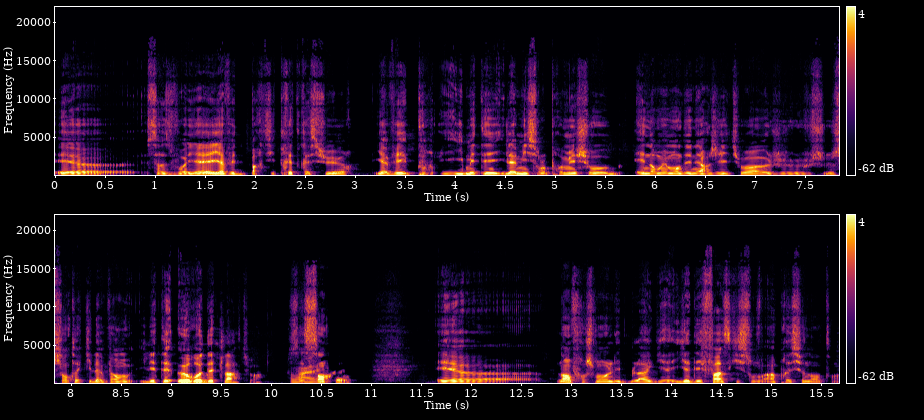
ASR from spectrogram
et ça se voyait. Il y avait des parties très très sûres. Il avait pour, il mettait, il a mis sur le premier show énormément d'énergie, tu vois. Je, je sentais qu'il avait, il était heureux d'être là, tu vois. Ça se sentait. Et euh, non, franchement, les blagues, il y a- il y, a des phases qui sont impressionnantes. hein.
